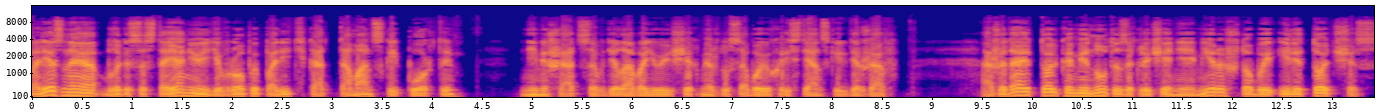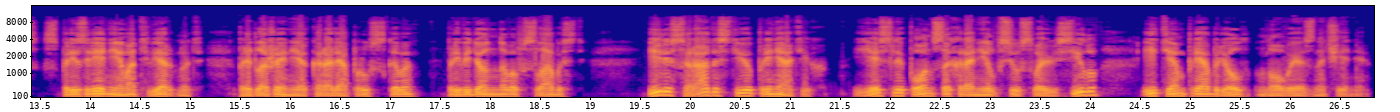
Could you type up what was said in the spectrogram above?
Полезная благосостоянию Европы политика оттаманской порты, не мешаться в дела воюющих между собою христианских держав, ожидает только минуты заключения мира, чтобы или тотчас с презрением отвергнуть предложение короля прусского, приведенного в слабость, или с радостью принять их, если б он сохранил всю свою силу и тем приобрел новое значение.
